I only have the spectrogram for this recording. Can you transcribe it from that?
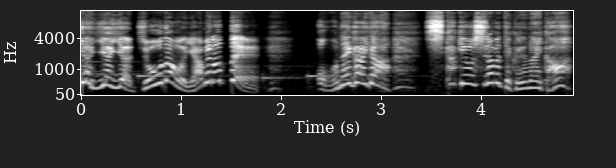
やいやいや冗談はやめろって。お願いだ。仕掛けを調べてくれないか？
